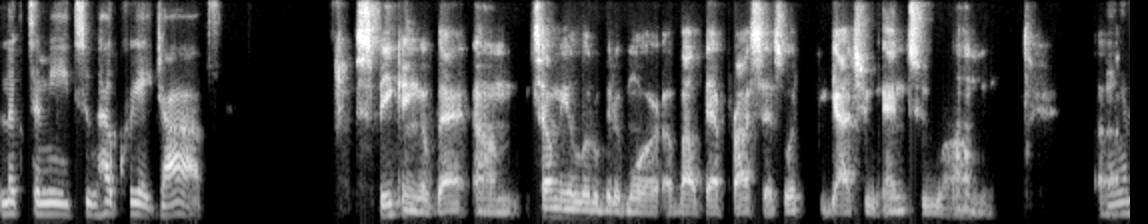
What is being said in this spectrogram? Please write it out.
look to me to help create jobs. Speaking of that, um, tell me a little bit more about that process. What got you into um, uh,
